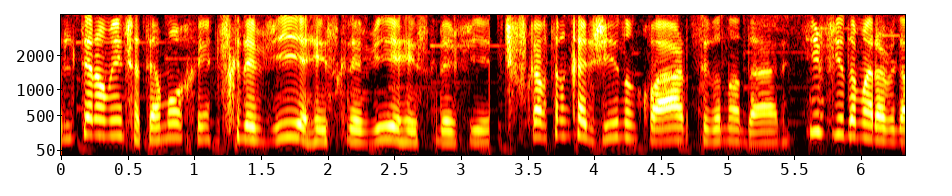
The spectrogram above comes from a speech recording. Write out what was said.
literalmente, até morrer. Escrevia, reescrevia, reescrevia. Tipo, ficava trancadinho no quarto, segundo andar. Que vida maravilhosa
